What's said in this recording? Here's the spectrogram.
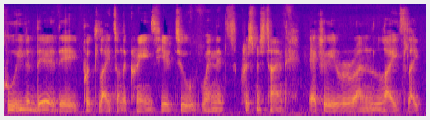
Cool. Even there, they put lights on the cranes here too. When it's Christmas time, they actually run lights like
